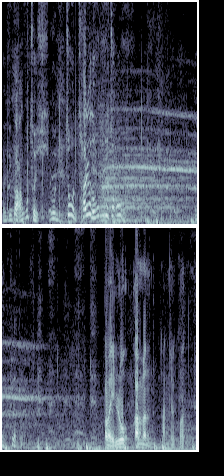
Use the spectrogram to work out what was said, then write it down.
아, 이거 안 고쳐 씨. 이거 저거 자리가 너무 무려 저거. 응, 큰일 났다. 잠깐만 일로 가면 안 될 것 같아.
